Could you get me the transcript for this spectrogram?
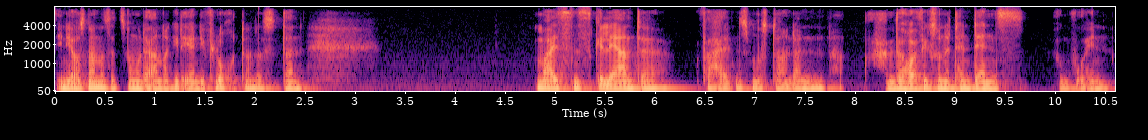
in die Auseinandersetzung und der andere geht eher in die Flucht. Und das sind dann meistens gelernte Verhaltensmuster und dann haben wir häufig so eine Tendenz irgendwo hin.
